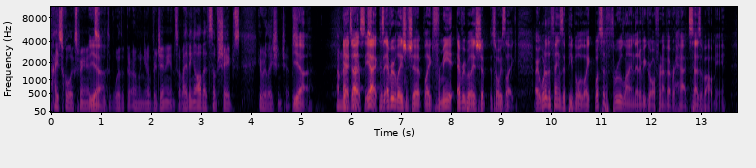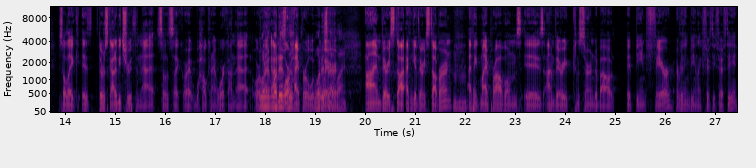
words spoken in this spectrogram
high school experience. Yeah. With, with gr- when you're Virginia and stuff. I think all that stuff shapes your relationships. yeah. I'm not yeah, it does. Yeah, because every relationship, like for me, every relationship, it's always like, all right, what are the things that people like? What's the through line that every girlfriend I've ever had says about me? So like, is, there's got to be truth in that. So it's like, all right, well, how can I work on that? Or What- like, what I'm is more the- hyper what is that line? I'm very stu- I can get very stubborn. Mm-hmm. I think my problems is I'm very concerned about it being fair, everything being like 50-50.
